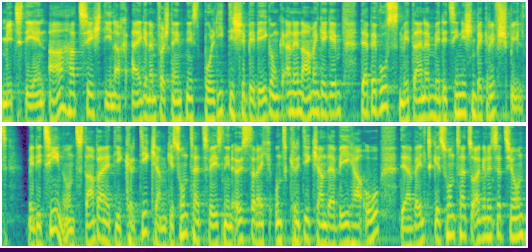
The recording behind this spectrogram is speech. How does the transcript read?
Mit DNA hat sich die nach eigenem Verständnis politische Bewegung einen Namen gegeben, der bewusst mit einem medizinischen Begriff spielt. Medizin und dabei die Kritik am Gesundheitswesen in Österreich und Kritik an der WHO, der Weltgesundheitsorganisation,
